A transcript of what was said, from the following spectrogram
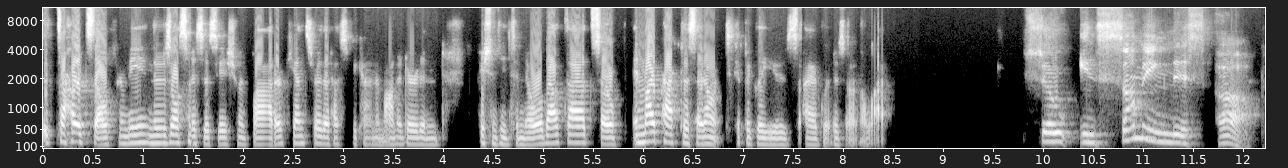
it's a hard sell for me. And there's also an association with bladder cancer that has to be kind of monitored, and patients need to know about that. So in my practice, I don't typically use pioglitazone a lot. So, in summing this up,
